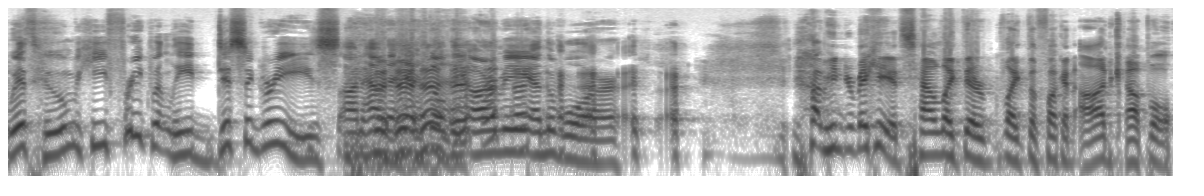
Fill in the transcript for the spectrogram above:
with whom he frequently disagrees on how to handle the army and the war. I mean, you're making it sound like they're like the fucking odd couple.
